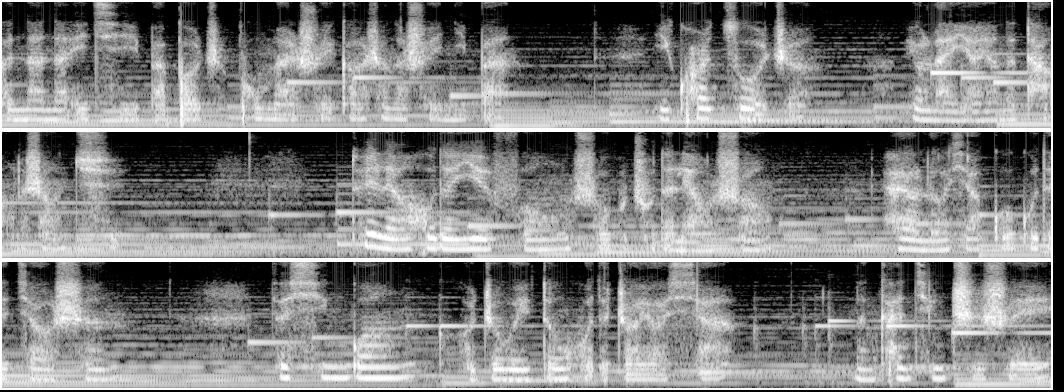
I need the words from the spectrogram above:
和娜娜一起把报纸铺满水缸上的水泥板，一块坐着，又懒洋洋地躺了上去。退凉后的夜风，说不出的凉爽，还有楼下蝈蝈的叫声，在星光和周围灯火的照耀下，能看清池水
